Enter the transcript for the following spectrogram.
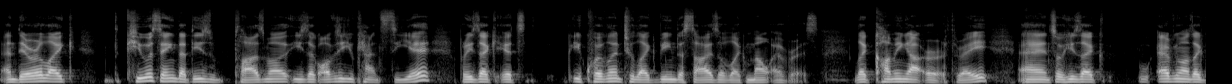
And they were like, Q was saying that these plasma, he's like, obviously you can't see it, but he's like, it's equivalent to like being the size of like Mount Everest, like coming at Earth, right? And so he's like, everyone's like,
